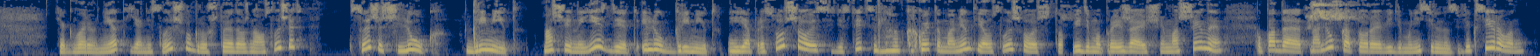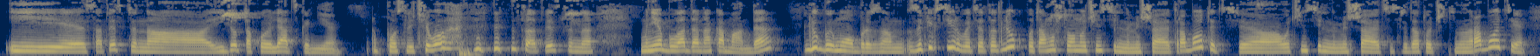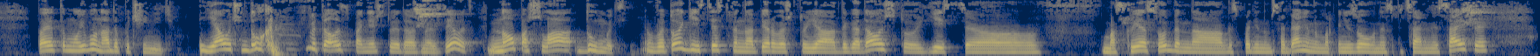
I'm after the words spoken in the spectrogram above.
Я говорю, нет, я не слышу. Говорю, что я должна услышать? Слышишь, люк гремит. Машина ездит, и люк гремит. И я прислушивалась, и действительно, в какой-то момент я услышала, что, видимо, проезжающие машины попадают на люк, который, видимо, не сильно зафиксирован. И, соответственно, идет такое ляцканье. После чего, соответственно, мне была дана команда любым образом зафиксировать этот люк, потому что он очень сильно мешает работать, э, очень сильно мешает сосредоточиться на работе, поэтому его надо починить. Я очень долго пыталась понять, что я должна сделать, но пошла думать. В итоге, естественно, первое, что я догадалась, что есть э, в Москве особенно господином Собяниным организованы специальные сайты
